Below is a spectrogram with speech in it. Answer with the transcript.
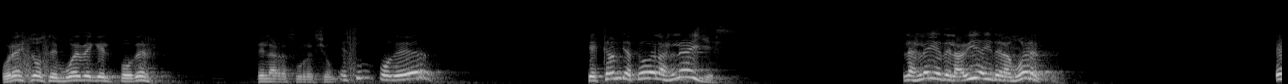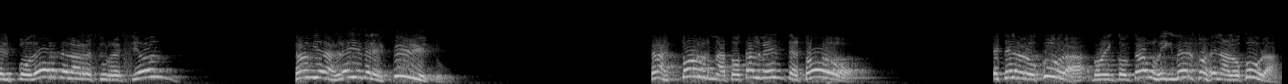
Por eso se mueve en el poder de la resurrección. Es un poder que cambia todas las leyes, las leyes de la vida y de la muerte. El poder de la resurrección cambia las leyes del espíritu, trastorna totalmente todo. Esta es la locura, nos encontramos inmersos en la locura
